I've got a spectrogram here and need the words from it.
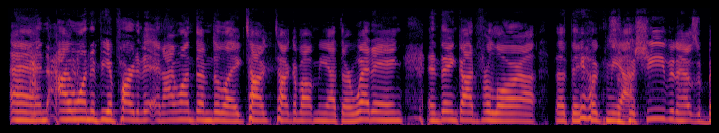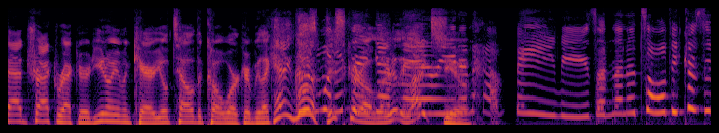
and I want to be a part of it, and I want them to like talk talk about me at their wedding, and thank God for Laura that they hooked me up. Because she even has a bad track record, you don't even care. You'll tell the coworker, and be like, "Hey, look, this girl really likes you." and have babies, and then it's all because of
